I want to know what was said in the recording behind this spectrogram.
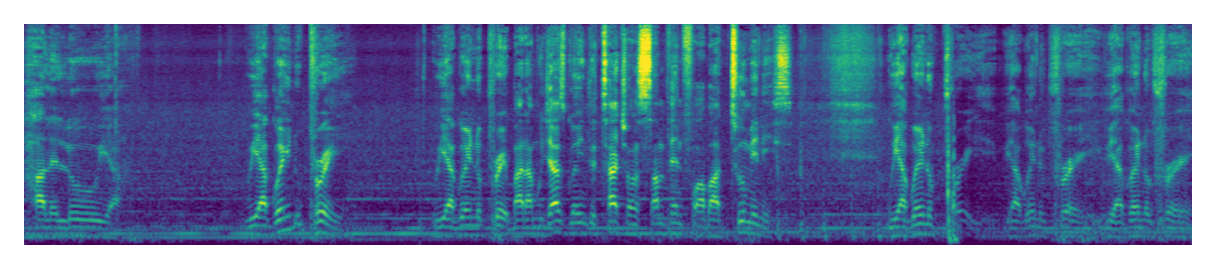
Hallelujah. We are going to pray. We are going to pray, but I'm just going to touch on something for about two minutes. We are going to pray. We are going to pray. We are going to pray.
